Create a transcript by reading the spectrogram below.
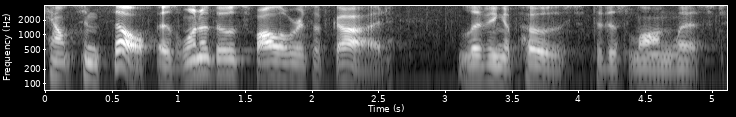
counts himself as one of those followers of God living opposed to this long list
